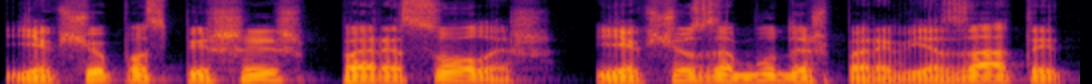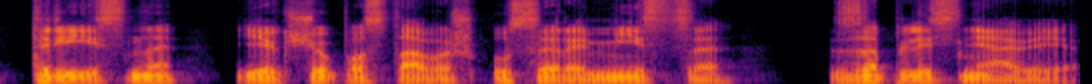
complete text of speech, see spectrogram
Якщо поспішиш, пересолиш, якщо забудеш перев'язати, трісне, якщо поставиш у сире місце, запліснявіє.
